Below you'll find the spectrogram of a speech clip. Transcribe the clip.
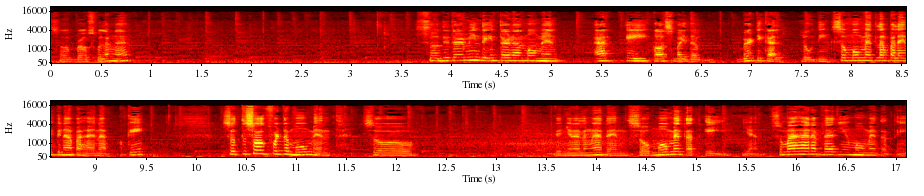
So browse ko lang ha. So determine the internal moment at A caused by the vertical loading. So, moment lang pala yung pinapahanap. Okay? So, to solve for the moment, so, ganyan na lang natin. So, moment at A. Yan. So, mahanap natin yung moment at A.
